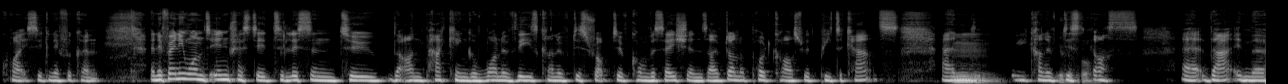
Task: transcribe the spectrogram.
quite significant and if anyone's interested to listen to the unpacking of one of these kind of disruptive conversations i've done a podcast with peter katz and mm, we kind of beautiful. discuss uh, that in the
